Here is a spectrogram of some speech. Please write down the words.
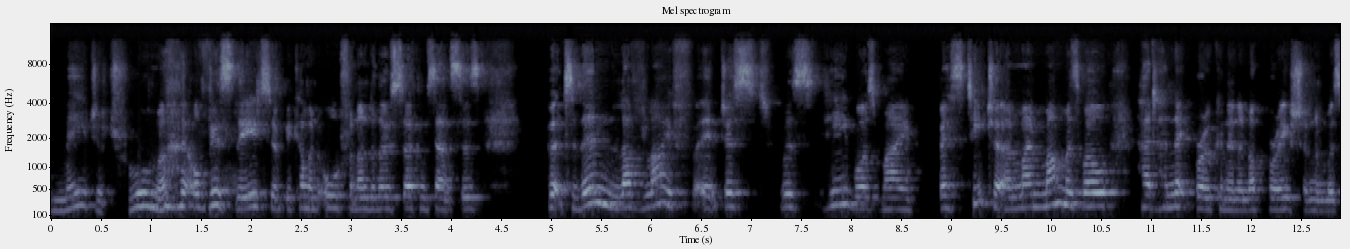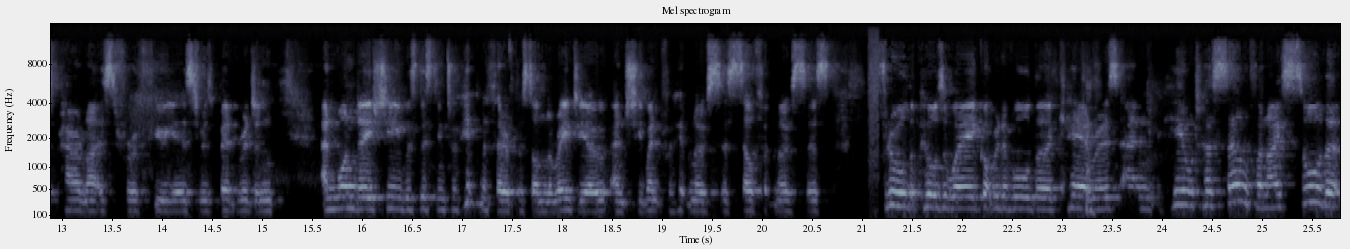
major trauma, obviously, to become an orphan under those circumstances. But to then love life, it just was, he was my best teacher. And my mum, as well, had her neck broken in an operation and was paralyzed for a few years. She was bedridden. And one day she was listening to a hypnotherapist on the radio and she went for hypnosis, self hypnosis threw all the pills away, got rid of all the carers, and healed herself. And I saw that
